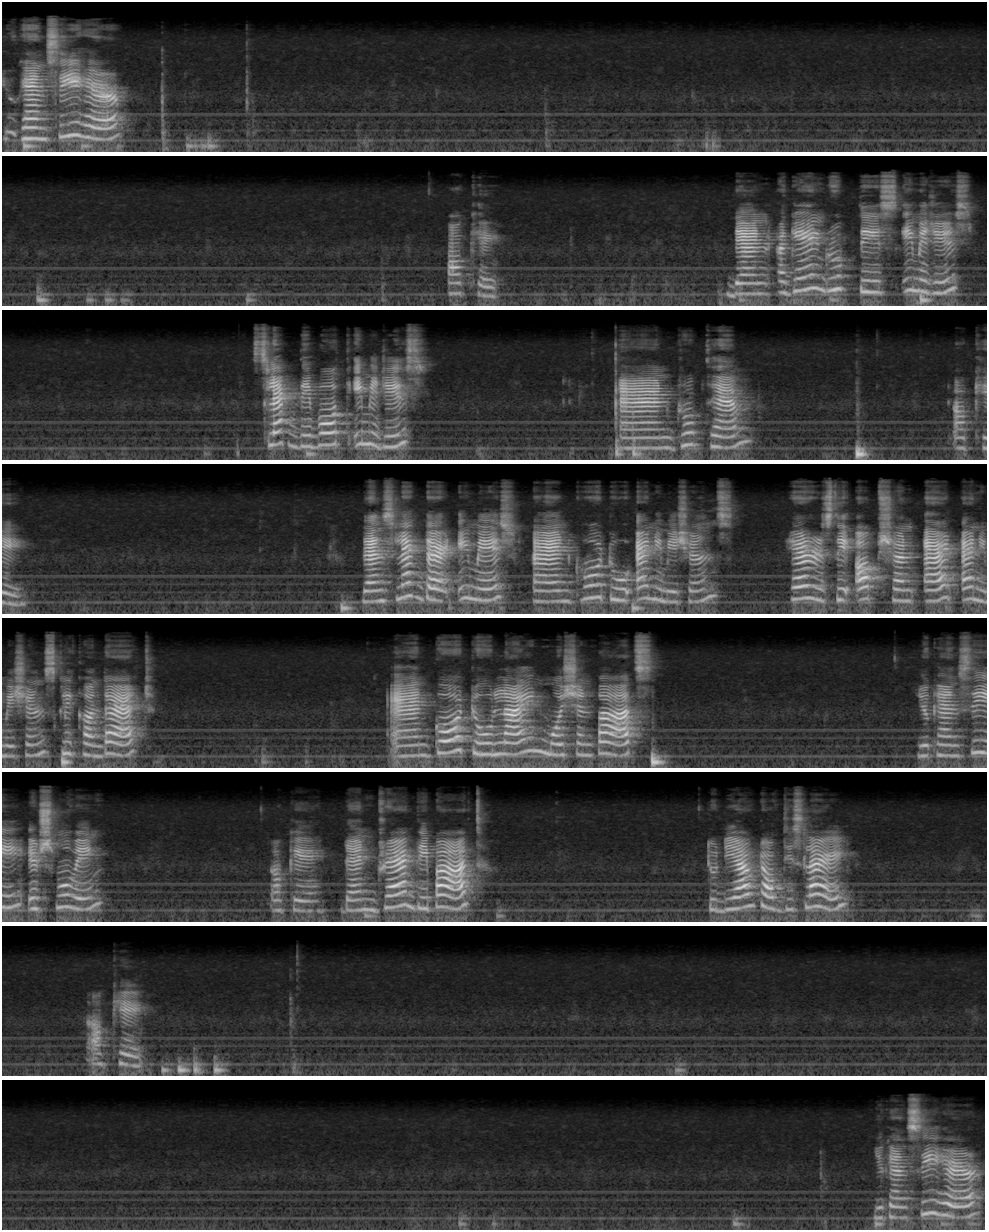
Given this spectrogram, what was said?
You can see here. Okay. Then again group these images. Select the both images and group them. Okay then select that image and go to animations. Here is the option add animations. Click on that. And go to line motion paths. You can see it's moving. Okay then drag the path to the out of the slide. Okay you can see here.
